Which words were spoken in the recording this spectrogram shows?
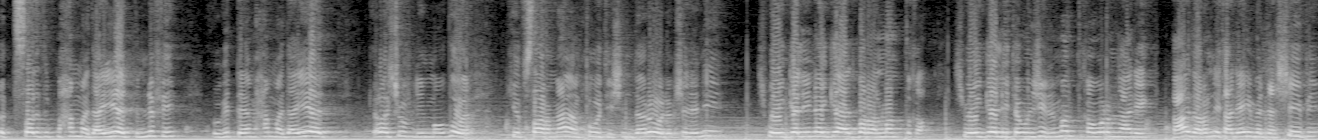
اتصلت بمحمد عياد بالنفي وقلت له يا محمد عياد قال شوف لي الموضوع كيف صار معاهم خوتي شن داروا له بشن هني؟ شوي قال لي أنا قاعد برا المنطقة. شوي قال لي تو نجي للمنطقة ورنا عليك. بعدها رنيت على أيمن العشيبي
